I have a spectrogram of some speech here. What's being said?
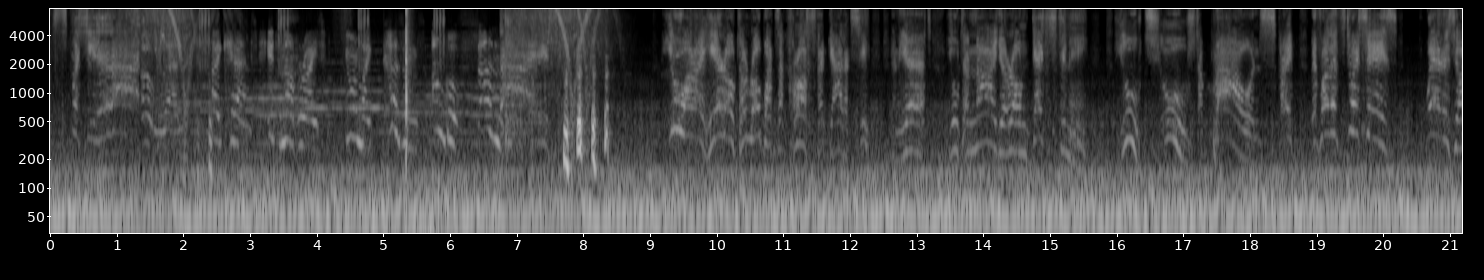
Squishy lies! Oh, I can't. It's not right. You're my cousin's uncle's son. Lies! You are a hero to robots across the galaxy, and yet you deny your own destiny. You choose to bow and scrape before the squishes. Where is your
